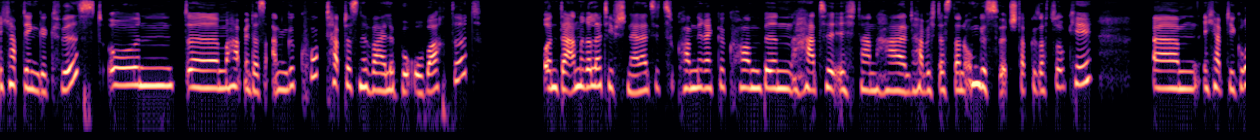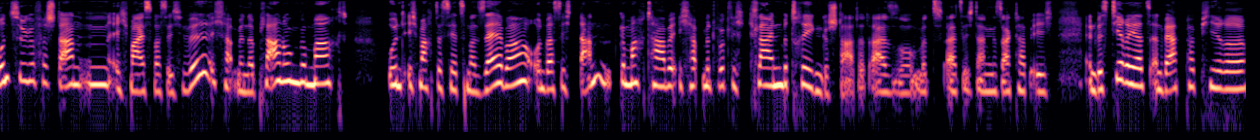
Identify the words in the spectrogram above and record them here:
ich habe den gequizt und ähm, habe mir das angeguckt, habe das eine Weile beobachtet und dann relativ schnell, als ich zu Comdirect gekommen bin, hatte ich dann halt, habe ich das dann umgeswitcht, habe gesagt so okay, ähm, ich habe die Grundzüge verstanden, ich weiß, was ich will, ich habe mir eine Planung gemacht und ich mache das jetzt mal selber. Und was ich dann gemacht habe, ich habe mit wirklich kleinen Beträgen gestartet. Also mit, als ich dann gesagt habe, ich investiere jetzt in Wertpapiere,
